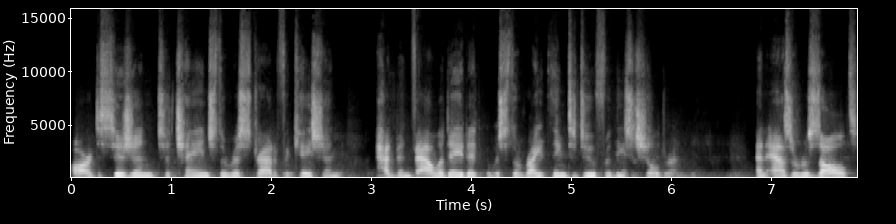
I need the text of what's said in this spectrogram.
our decision to change the risk stratification had been validated. It was the right thing to do for these children. And as a result,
